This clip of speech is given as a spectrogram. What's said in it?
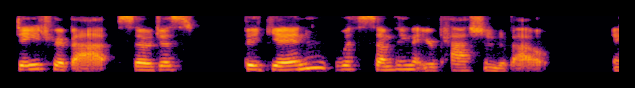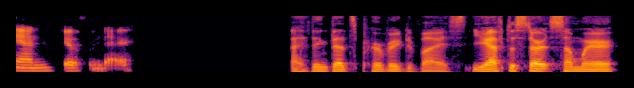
day trip app. So just begin with something that you're passionate about and go from there. I think that's perfect advice. You have to start somewhere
